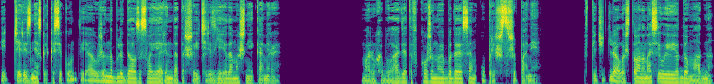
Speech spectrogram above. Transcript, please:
И через несколько секунд я уже наблюдал за своей арендаторшей через ее домашние камеры. Маруха была одета в кожаную БДСМ упряжь с шипами. Впечатляло, что она носила ее дома одна.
